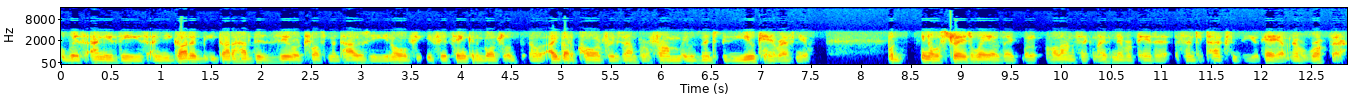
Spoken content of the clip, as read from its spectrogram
with any of these, and you gotta you gotta have this zero trust mentality. You know, if if you're thinking about, I got a call, for example, from it was meant to be the UK revenue, but, you know, straight away I was like, well, hold on a second. I've never paid a, cent of tax in the UK. I've never worked there.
